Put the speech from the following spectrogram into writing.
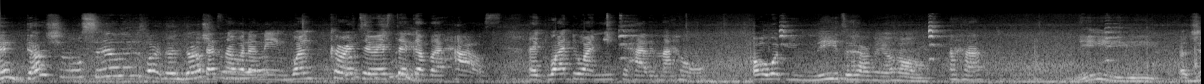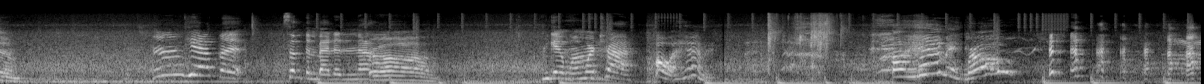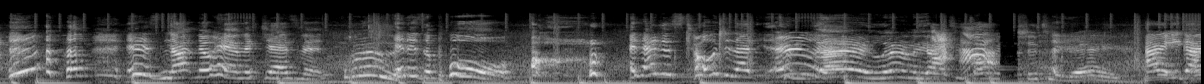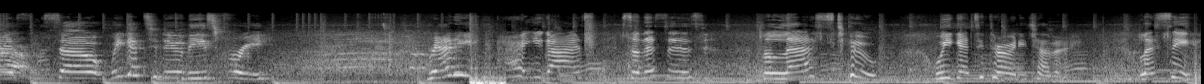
Industrial ceilings, like the industrial. that's not what I mean. One characteristic of a house. Like, what do I need to have in my home? Oh, what do you need to have in your home? Uh huh. Need a gym. Mm, yeah, but something better than that. Uh, Get one more try. oh, a hammock. A hammock, bro. it is not no hammock, Jasmine. What is It is a pool. And I just told you that earlier. Today, literally, y'all. She ah, told me ah. shit today. Alright, you guys. So we get to do these free. Ready? Alright, you guys. So this is the last two we get to throw at each other. Let's see.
